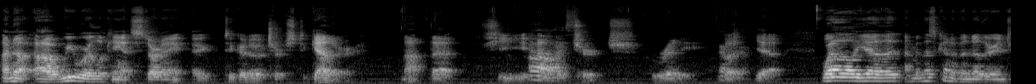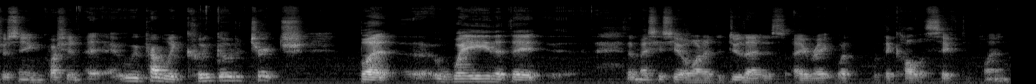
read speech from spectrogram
I know. Uh, we were looking at starting a, to go to a church together. Not that she Oh, had I a see. church already, Gotcha. but yeah. Well, yeah. that- I mean, that's kind of another interesting question. Uh, We probably could go to church, but a way that they that my CCO wanted to do that is I write what what they call a safety plan.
